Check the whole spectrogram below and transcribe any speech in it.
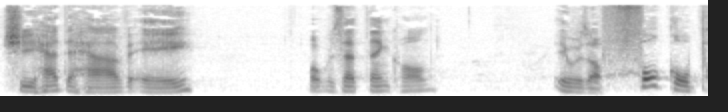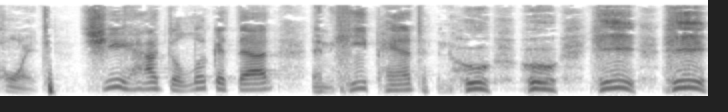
She had to have a, what was that thing called? It was a focal point. She had to look at that and he pant and who, who, he, he,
